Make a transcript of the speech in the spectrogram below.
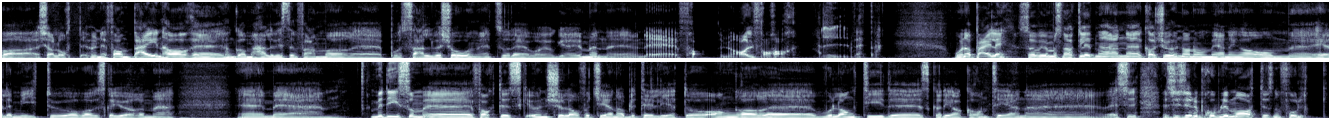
var Charlotte. Hun er faen beinhard. Eh, hun ga meg heldigvis en femmer eh, på selve showet mitt, så det var jo gøy, men eh, hun er faen altfor hard. Helvete. Hun har peiling, så vi må snakke litt med henne. Kanskje hun har noen meninger om hele metoo og hva vi skal gjøre med, med med de som eh, faktisk unnskylder og fortjener å bli tilgitt og angrer. Eh, hvor lang tid eh, skal de ha karantene? Eh, jeg syns det er problematisk når folk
